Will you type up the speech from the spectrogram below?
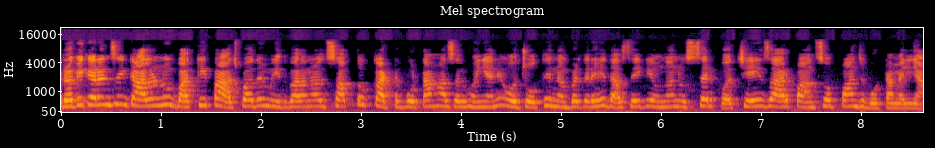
ਰਵੀਕਰਨ ਸਿੰਘ ਕਾਲਨ ਨੂੰ ਬਾਕੀ ਭਾਜਪਾ ਦੇ ਉਮੀਦਵਾਰਾਂ ਨਾਲ ਸਭ ਤੋਂ ਘੱਟ ਵੋਟਾਂ ਹਾਸਲ ਹੋਈਆਂ ਨੇ। ਉਹ ਚੌਥੇ ਨੰਬਰ ਤੇ ਰਹੇ। ਦੱਸਦੇ ਕਿ ਉਹਨਾਂ ਨੂੰ ਸਿਰਫ 6505 ਵੋਟਾਂ ਮਿਲੀਆਂ।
